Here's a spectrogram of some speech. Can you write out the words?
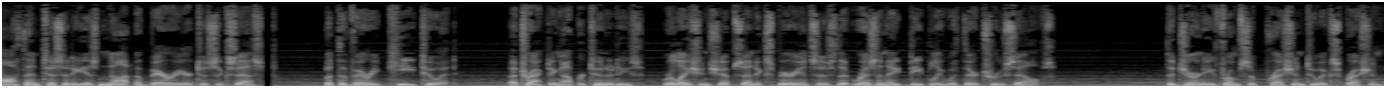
authenticity is not a barrier to success, but the very key to it, attracting opportunities, relationships, and experiences that resonate deeply with their true selves. The journey from suppression to expression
